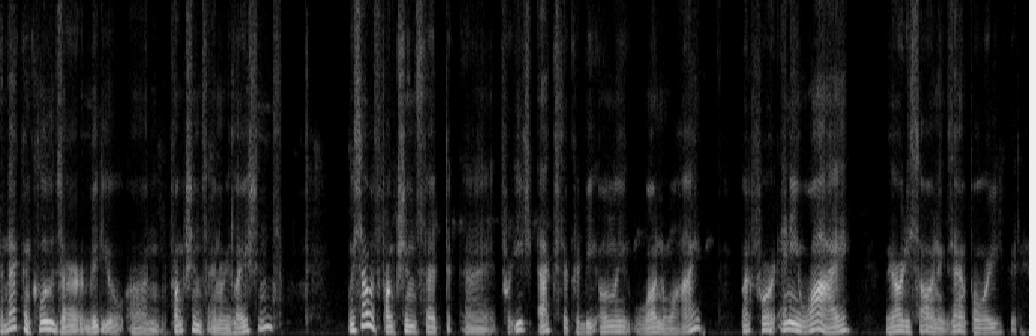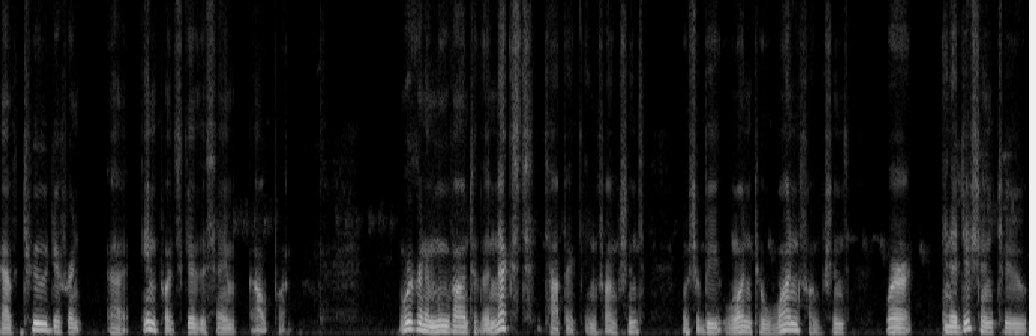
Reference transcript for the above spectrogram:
And that concludes our video on functions and relations. We saw with functions that uh, for each x there could be only one y, but for any y, we already saw an example where you could have two different uh, inputs give the same output. We're going to move on to the next topic in functions, which will be one-to-one -one functions, where in addition to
